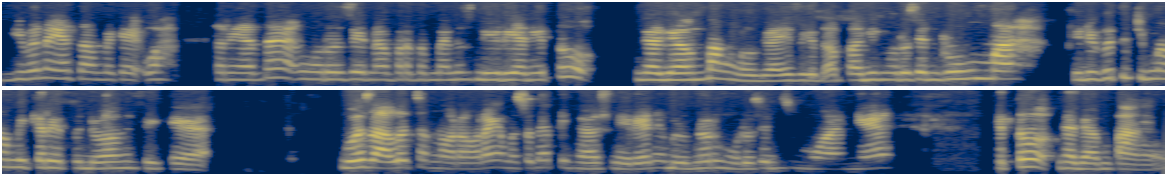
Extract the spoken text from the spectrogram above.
gimana ya sampai kayak wah ternyata ngurusin apartemen sendirian itu nggak gampang loh guys gitu apalagi ngurusin rumah jadi gue tuh cuma mikir itu doang sih kayak gue salut sama orang-orang yang maksudnya tinggal sendirian yang benar-benar ngurusin semuanya itu nggak gampang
